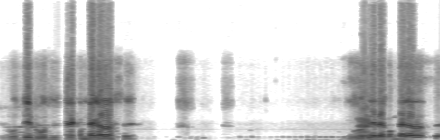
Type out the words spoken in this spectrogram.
রোদে রোদে এরকম দেখা যাচ্ছে? রোদে এরকম দেখা যাচ্ছে?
